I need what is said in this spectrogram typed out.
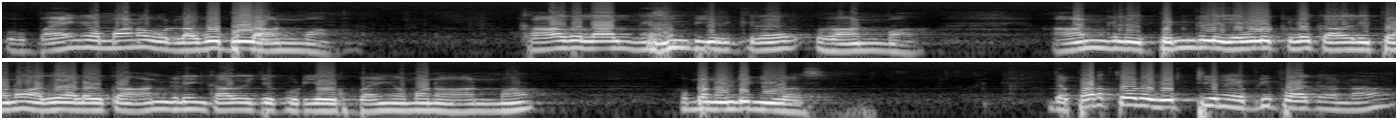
ஒரு பயங்கரமான ஒரு லவபுள் ஆன்மா. காதலால் நிரம்பி இருக்கிற ஒரு ஆன்மா. ஆண்களை பெண்களை எவ்வளோக்குள்ள காதலித்தானோ அதே அளவுக்கு ஆண்களையும் காதலிக்கக்கூடிய ஒரு பயங்கரமான ஆன்மா. ரொம்ப நன்றி நிவாஸ். இந்த படத்தோட வெற்றியை நான் எப்படி பார்க்குறேன்னா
